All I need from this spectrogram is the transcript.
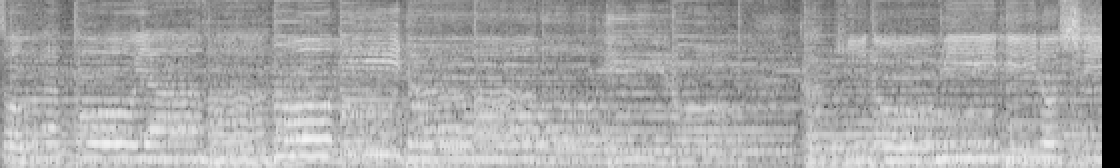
空と山の色柿の実色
